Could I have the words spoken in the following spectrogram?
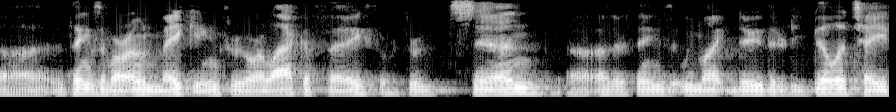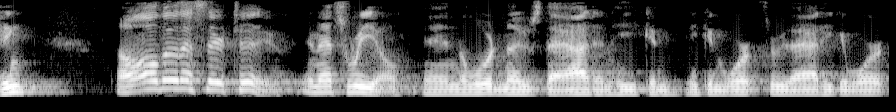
uh, things of our own making through our lack of faith or through sin, uh, other things that we might do that are debilitating. Although that's there too, and that's real, and the Lord knows that, and He can He can work through that. He can work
